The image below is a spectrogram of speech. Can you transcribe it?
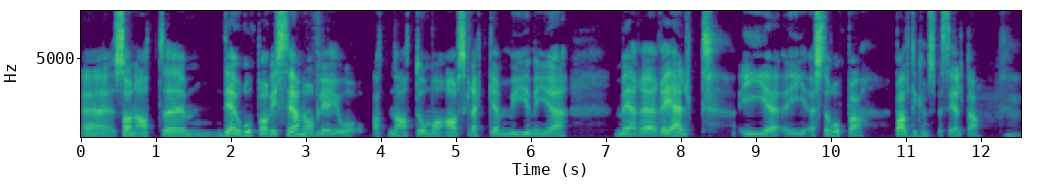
Eh, sånn at eh, det Europa vi ser nå, blir jo at Nato må avskrekke mye, mye mer reelt i, i Øst-Europa. Baltikum spesielt, da. Mm.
